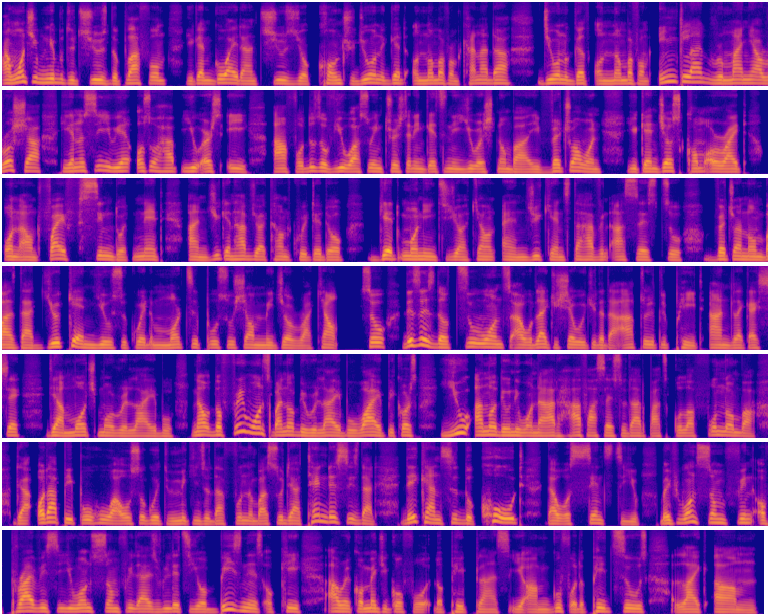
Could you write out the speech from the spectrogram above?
and once you've been able to choose the platform, you can go ahead and choose your country. Do you want to get a number from Canada? Do you want to get a number from England, Romania, Russia? You're going to see we also have USA. And for those of you who are so interested in getting a US number, a virtual one, you can just come all right on our 5sim.net and you can have your account created up, get money into your account, and you can start having access to virtual numbers that you can use to create multiple social media accounts. So this is the two ones I would like to share with you that are absolutely paid and like I said they are much more reliable. Now the free ones might not be reliable. Why? Because you are not the only one that have access to that particular phone number. There are other people who are also going to be making to that phone number. So there are tendencies that they can see the code that was sent to you. But if you want something of privacy, you want something that is related to your business, okay, I recommend you go for the paid plans. You um go for the paid tools like um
